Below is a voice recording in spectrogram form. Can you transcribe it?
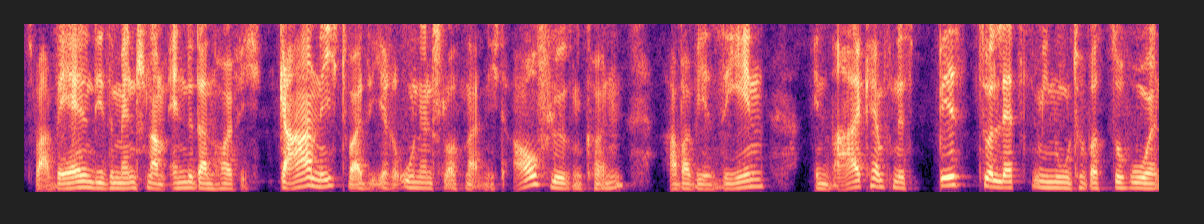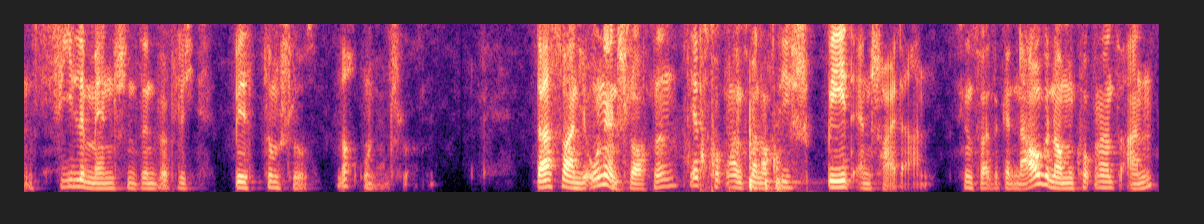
Zwar wählen diese Menschen am Ende dann häufig gar nicht, weil sie ihre Unentschlossenheit nicht auflösen können, aber wir sehen, in Wahlkämpfen ist bis zur letzten Minute was zu holen. Viele Menschen sind wirklich bis zum Schluss noch unentschlossen. Das waren die Unentschlossenen. Jetzt gucken wir uns mal noch die Spätentscheider an. Beziehungsweise genau genommen gucken wir uns an,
